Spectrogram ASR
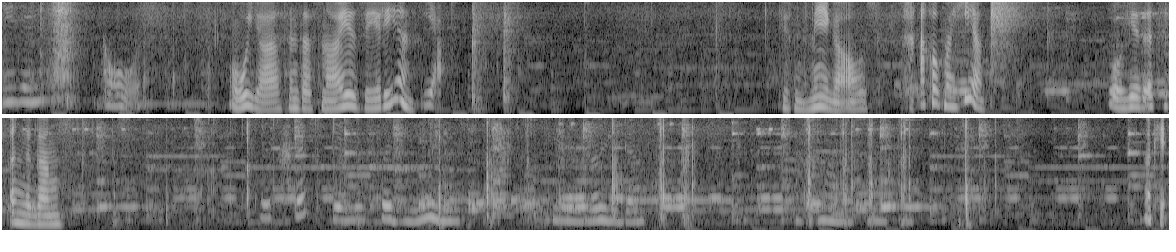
Die sind groß. Oh ja, sind das neue Serien? Ja. Die sind mega aus. Ach, guck mal hier. Oh, hier ist etwas angegangen. Was ist das denn? Das ist voll süß. Diese Rolle da. Ach so, das ist Okay.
